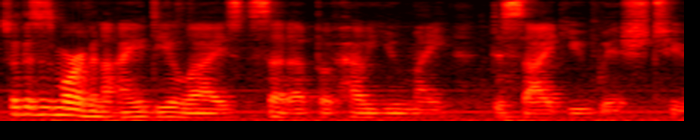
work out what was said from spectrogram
So this is more of an idealized setup of how you might decide you wish to,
